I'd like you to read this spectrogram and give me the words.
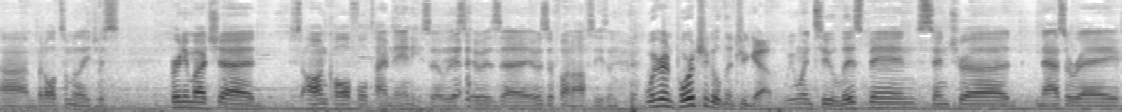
um, but ultimately just pretty much uh, just on call full time nanny. So it was it was uh, it was a fun off season. Where in Portugal did you go? We went to Lisbon, Sintra, Nazaré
